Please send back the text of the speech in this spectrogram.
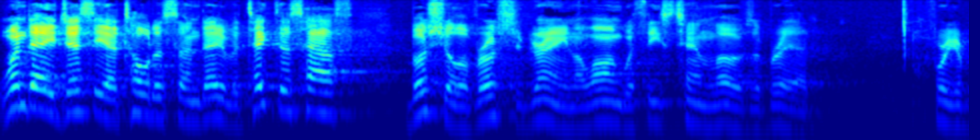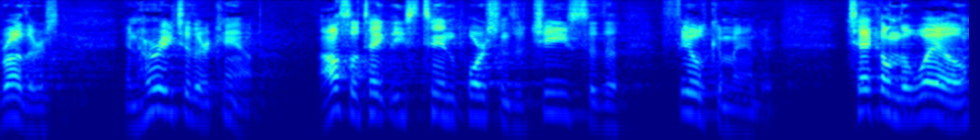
One day, Jesse had told his son David, Take this half bushel of roasted grain along with these ten loaves of bread for your brothers and hurry to their camp. Also, take these ten portions of cheese to the field commander. Check on the well,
